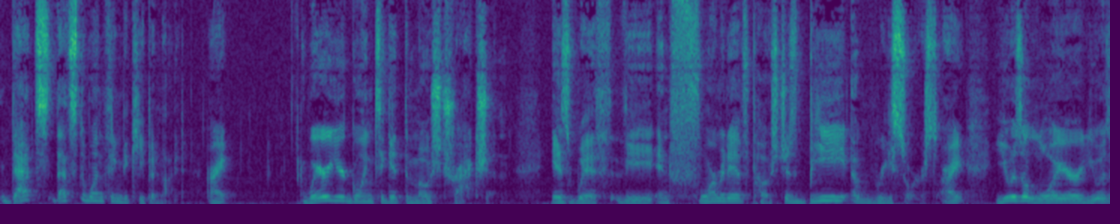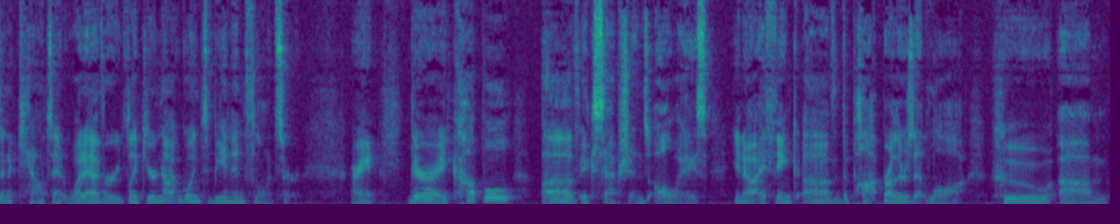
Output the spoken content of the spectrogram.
that's that's the one thing to keep in mind. All right. Where you're going to get the most traction is with the informative post. Just be a resource. All right. You as a lawyer, you as an accountant, whatever, like you're not going to be an influencer. All right. There are a couple of exceptions always. You know, I think of the Pot Brothers at Law, who um,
